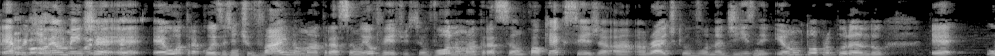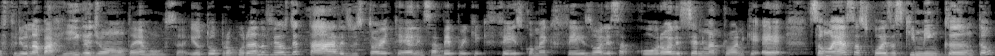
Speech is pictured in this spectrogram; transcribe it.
É porque realmente é, é, é, outra coisa. A gente vai numa atração, eu vejo isso. Eu vou numa atração, qualquer que seja a, a ride que eu vou na Disney, eu não tô procurando é, o frio na barriga de uma montanha russa. Eu tô procurando ver os detalhes, o storytelling, saber por que que fez, como é que fez, olha essa cor, olha esse animatronic. É, são essas coisas que me encantam,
